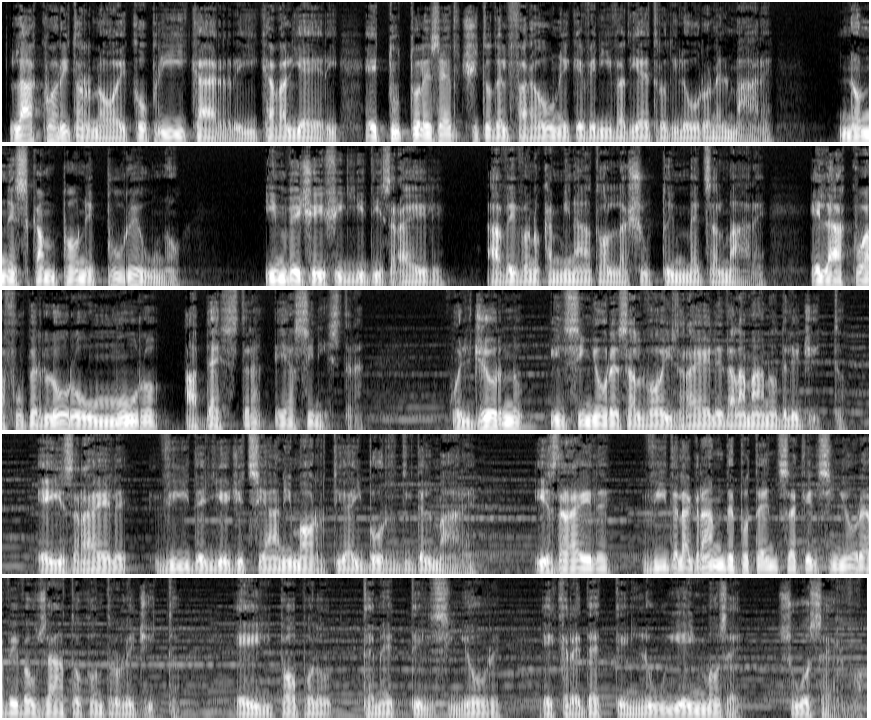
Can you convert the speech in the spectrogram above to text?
L'acqua ritornò e coprì i carri, i cavalieri e tutto l'esercito del faraone che veniva dietro di loro nel mare. Non ne scampò neppure uno. Invece i figli di Israele avevano camminato all'asciutto in mezzo al mare e l'acqua fu per loro un muro a destra e a sinistra. Quel giorno il Signore salvò Israele dalla mano dell'Egitto e Israele vide gli egiziani morti ai bordi del mare. Israele vide la grande potenza che il Signore aveva usato contro l'Egitto e il popolo temette il Signore e credette in lui e in Mosè, suo servo.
